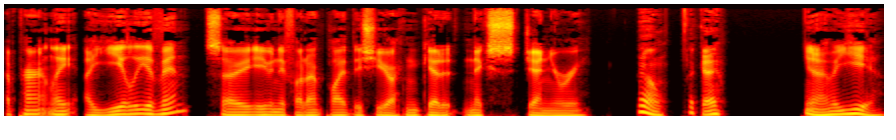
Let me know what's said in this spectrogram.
apparently a yearly event, so even if I don't play it this year, I can get it next January. Oh, okay. You know, a year.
